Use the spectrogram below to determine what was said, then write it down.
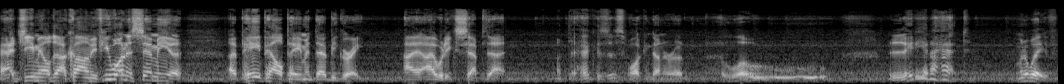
at gmail.com. If you want to send me a, a PayPal payment, that'd be great. I, I would accept that. What the heck is this walking down the road? Hello? Lady in a hat. I'm going to wave.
